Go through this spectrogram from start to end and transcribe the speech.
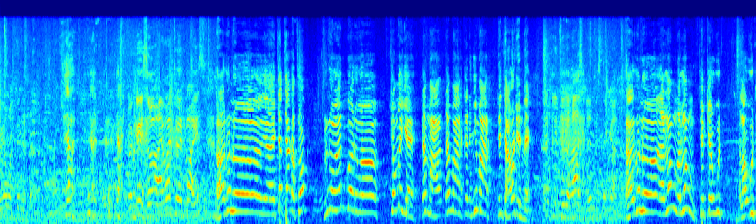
we almost finished. right? Ya ya. Okay, so I want to advise Ah luno cha cha ka tok luno en go ro choma ye da ma da ma ke ni ma tin cha ro din me. especially to the husband, Mr. God. Ah luno long long tit ke wut ala wut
